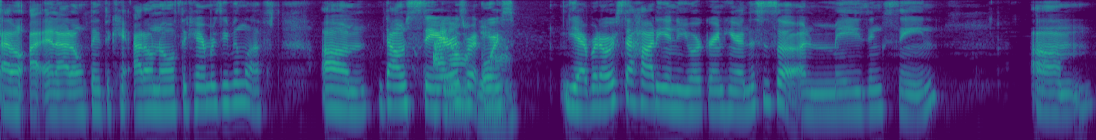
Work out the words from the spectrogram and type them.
I don't, I, and I don't think the cam- I don't know if the camera's even left. Um, downstairs, Red yeah. Oyster, yeah, Red Oyster Hottie in New York are in here, and this is a, an amazing scene. Um,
